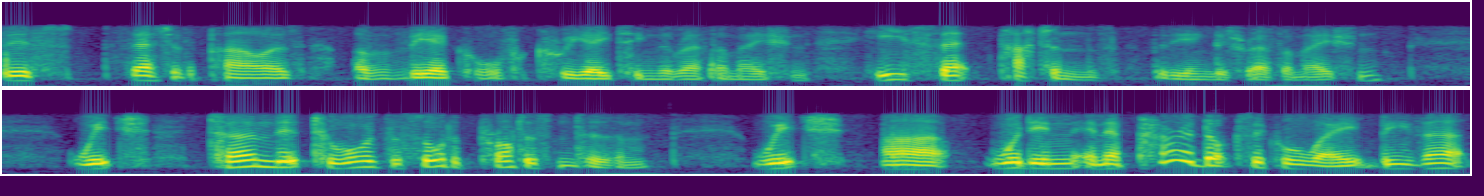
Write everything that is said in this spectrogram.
this set of powers a vehicle for creating the Reformation. He set patterns for the English Reformation, which turned it towards the sort of Protestantism which uh, would, in, in a paradoxical way, be that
